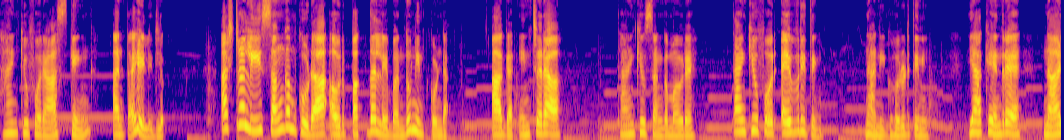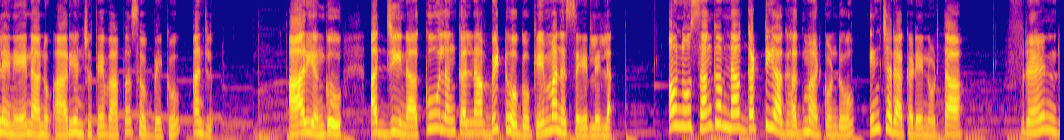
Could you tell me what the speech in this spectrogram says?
ಥ್ಯಾಂಕ್ ಯು ಫಾರ್ ಆಸ್ಕಿಂಗ್ ಅಂತ ಹೇಳಿದ್ಲು. ಅಷ್ಟರಲ್ಲಿ ಸಂಗಮ್ ಕೂಡ ಅವ್ರ ಪಕ್ಕದಲ್ಲೇ ಬಂದು ನಿಂತ್ಕೊಂಡ. ಆಗ ಇಂಚರ ಥ್ಯಾಂಕ್ ಯು ಸಂಗಮ್ ಅವರೇ. ಥ್ಯಾಂಕ್ ಯು ಫಾರ್ ಎವ್ರಿಥಿಂಗ್ ನಾನೀಗ ಹೊರಡ್ತೀನಿ. ಯಾಕೆ ಅಂದ್ರೆ ನಾಳೆನೆ ನಾನು ಆರ್ಯನ್ ಜೊತೆ ವಾಪಸ್ ಹೋಗ್ಬೇಕು ಅಂದ್ಲು. ಆರ್ಯಂಗೂ ಅಜ್ಜಿನ ಕೂಲ್ ಅಂಕಲ್ನ ಬಿಟ್ಟು ಹೋಗೋಕೆ ಮನಸ್ಸೇ ಇರ್ಲಿಲ್ಲ. ಅವನು ಸಂಗಮ್ನ ಗಟ್ಟಿಯಾಗಿ ಹಗ್ ಮಾಡ್ಕೊಂಡು ಇಂಚರ ಕಡೆ ನೋಡ್ತಾ ಫ್ರೆಂಡ್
